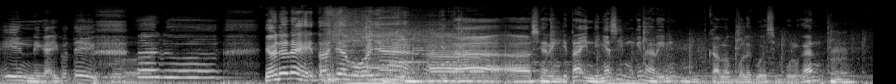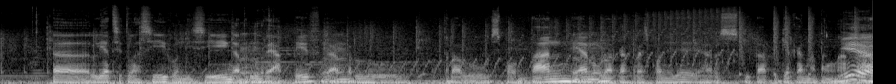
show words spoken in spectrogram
ini nggak ikut ikut. Aduh. Ya udah deh, itu aja pokoknya. Kita eh, sharing kita intinya sih mungkin hari ini kalau boleh gue simpulkan Hmm. eh, lihat situasi kondisi nggak perlu reaktif nggak perlu terlalu spontan ya mengeluarkan respon itu ya harus kita pikirkan matang-matang Iya,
